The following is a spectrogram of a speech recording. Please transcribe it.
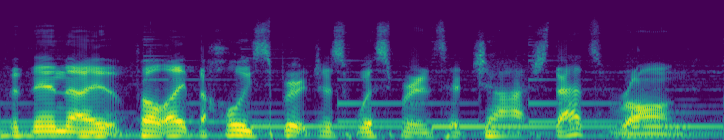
But then I felt like the Holy Spirit just whispered and said, Josh, that's wrong.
